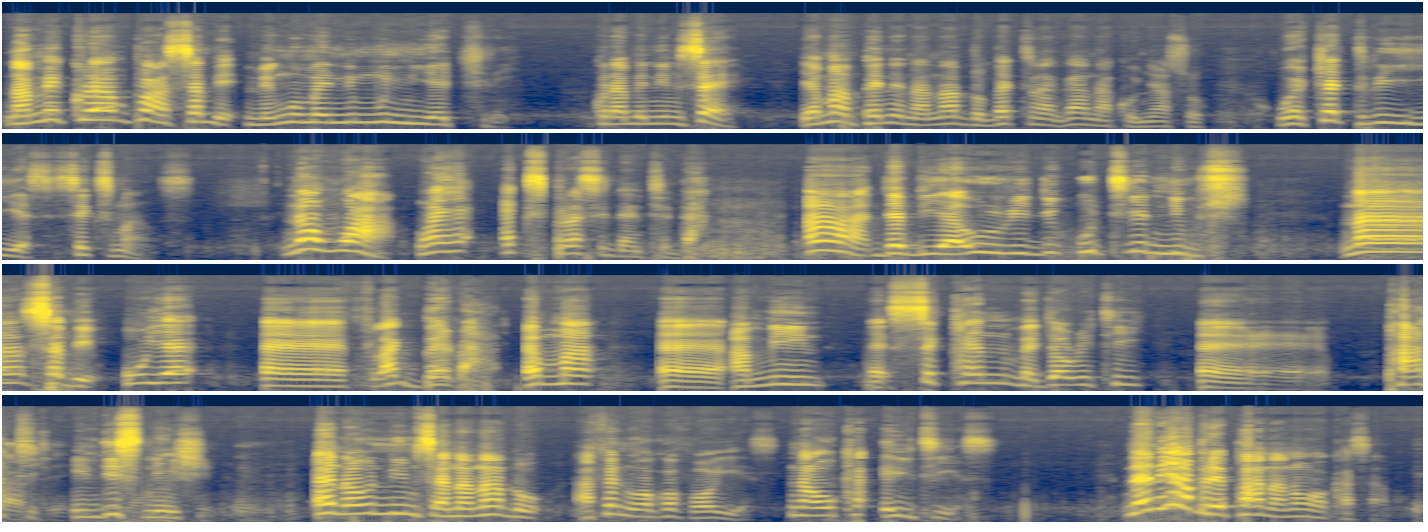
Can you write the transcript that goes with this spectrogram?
na me kura mpo a sɛbe me nwoma anim ni akyire. Kura menim sɛ yɛma mpanin nana do bɛtena ghana akonnwa so. Wɔatwa three years six months. Na wo a wɔyɛ ex president da a dabi a woredi wotie news. Na sɛbi woyɛ eh, flag bearer. Ɛma eh, i mean eh, second majority eh, party Party. in this nation. Ɛna wonim sɛ nanado afei na wɔkɔ four years. Na woka eight years. N'ani abere paa na na wɔkasa no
